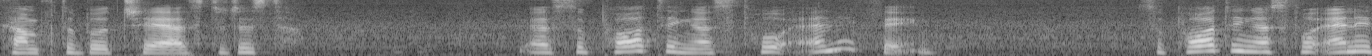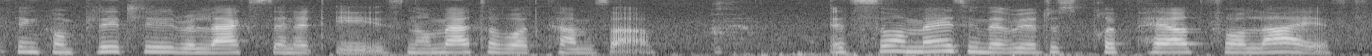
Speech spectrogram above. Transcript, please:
comfortable chairs to just uh, supporting us through anything. Supporting us through anything completely relaxed and at ease, no matter what comes up. It's so amazing that we are just prepared for life.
